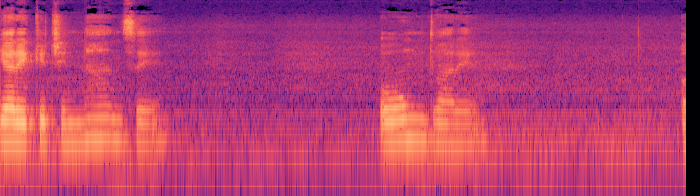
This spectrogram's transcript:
या रेखे चिन्हांचे ओमद्वारे अ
